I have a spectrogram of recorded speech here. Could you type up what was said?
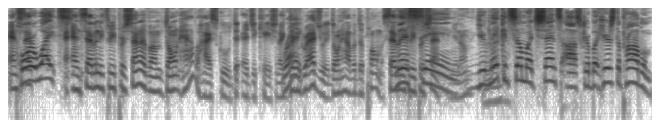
and Poor whites. and seventy three percent of them don't have a high school d- education. Like Right. didn't graduate, don't have a diploma. Seventy three percent. Listen, You know, you're making so much sense, Oscar, but here's the problem.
